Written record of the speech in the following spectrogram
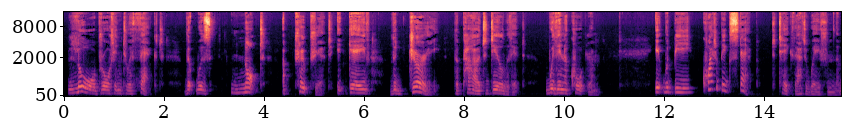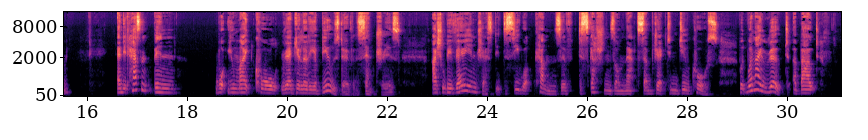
law brought into effect that was not appropriate, it gave the jury the power to deal with it within a courtroom. It would be quite a big step to take that away from them. And it hasn't been what you might call regularly abused over the centuries. I shall be very interested to see what comes of discussions on that subject in due course. But when I wrote about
